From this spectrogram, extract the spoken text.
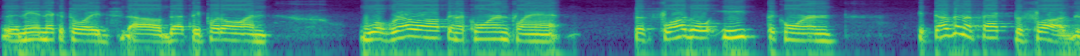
the neonicotinoids uh, that they put on, will grow up in a corn plant. The slug will eat the corn. It doesn't affect the slugs.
